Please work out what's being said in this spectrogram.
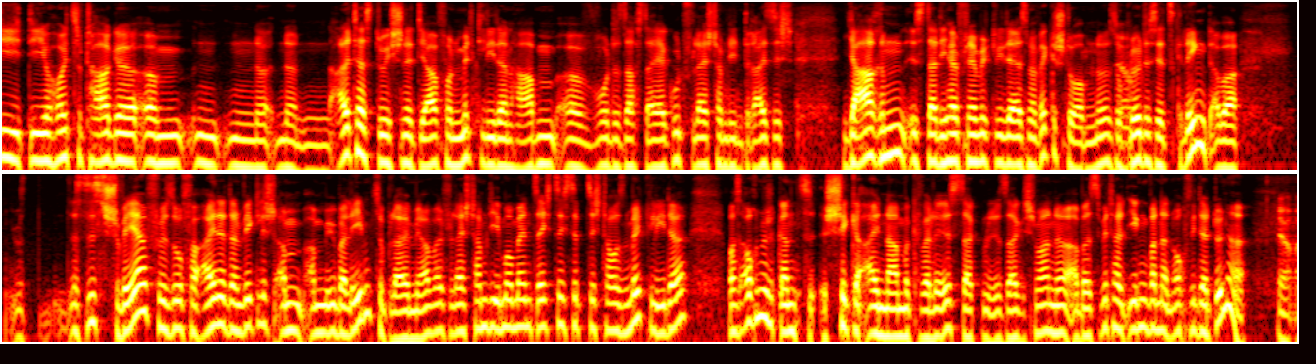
die, die heutzutage ähm, einen Altersdurchschnitt ja von Mitgliedern haben, äh, wo du sagst, ah ja gut, vielleicht haben die in 30 Jahren, ist da die Hälfte der Mitglieder erstmal weggestorben, ne? So ja. blöd es jetzt klingt, aber es ist schwer für so Vereine dann wirklich am, am Überleben zu bleiben, ja, weil vielleicht haben die im Moment 60, 70.000 Mitglieder, was auch eine ganz schicke Einnahmequelle ist, sag, sag ich mal, ne, aber es wird halt irgendwann dann auch wieder dünner. Ja.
